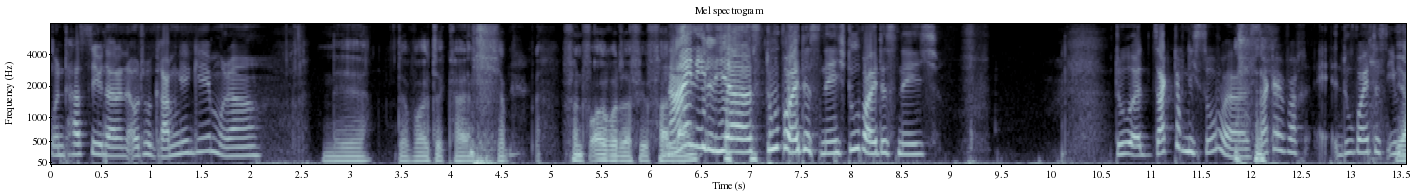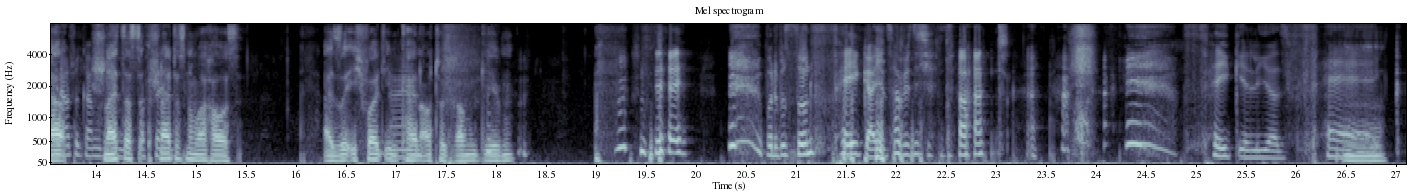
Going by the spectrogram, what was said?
Und hast du ihm da ein Autogramm gegeben, oder? nee, der wollte keins. Ich habe 5 Euro dafür verlangt. Nein, Elias, du wolltest nicht, du wolltest nicht. Du, äh, sag doch nicht sowas. Sag einfach, äh, du wolltest ihm kein Ja, Autogramm schneid geben. das, Was schneid denn? das nochmal raus. Also ich wollte ihm kein Autogramm geben. Boah, du bist so ein Faker. Jetzt habe ich dich enttarnt. Fake, Elias. Mhm. Fake.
